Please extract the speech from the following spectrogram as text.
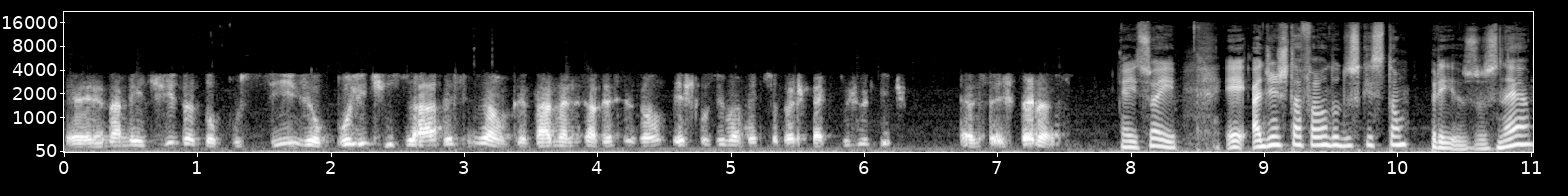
eh, na medida do possível, politizar a decisão, tentar analisar a decisão exclusivamente sobre o aspecto jurídico. Essa é a esperança. É isso aí. É, a gente está falando dos que estão presos, né?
